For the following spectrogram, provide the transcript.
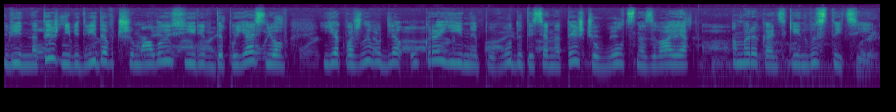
Він на тижні відвідав чимало ефірів, де пояснював, як важливо для України погодитися на те, що Волц називає американські інвестиції.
